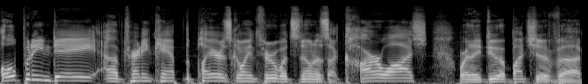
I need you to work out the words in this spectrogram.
Opening day of training camp, the players going through what's known as a car wash, where they do a bunch of uh,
